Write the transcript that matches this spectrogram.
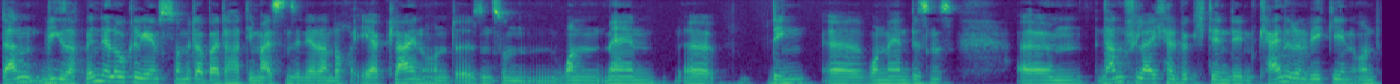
Dann, wie gesagt, wenn der Local Game Store Mitarbeiter hat, die meisten sind ja dann doch eher klein und äh, sind so ein One-Man-Ding, äh, äh, One-Man-Business, ähm, dann vielleicht halt wirklich den, den kleineren Weg gehen und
